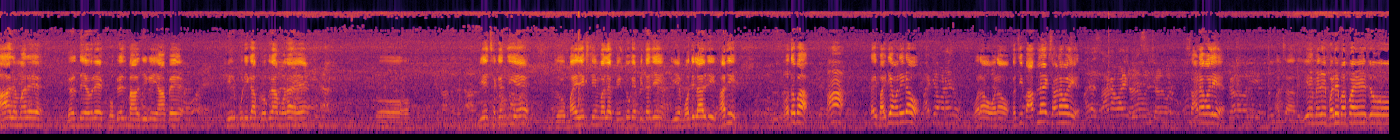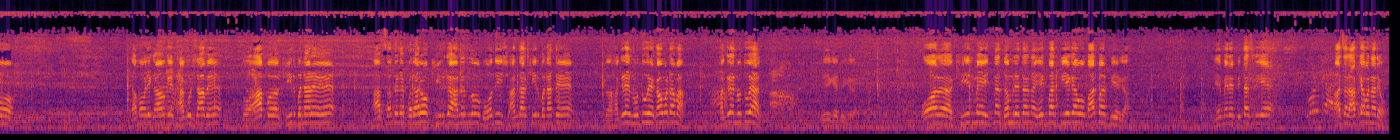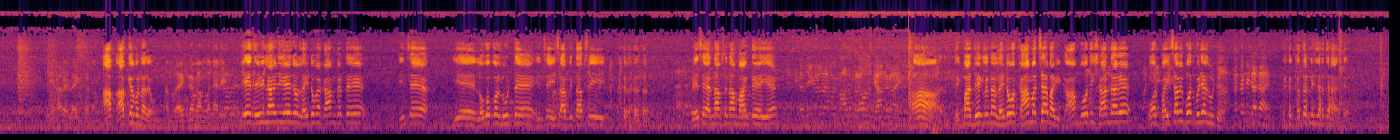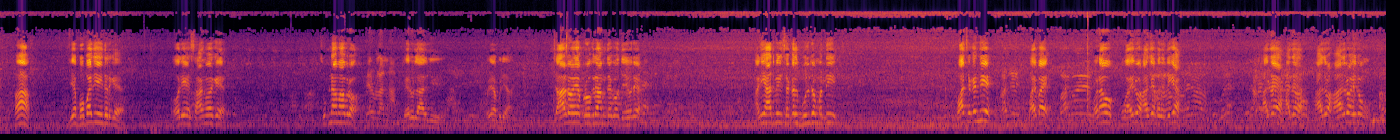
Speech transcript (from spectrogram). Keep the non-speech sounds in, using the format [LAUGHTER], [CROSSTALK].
आज हमारे घर देवरे खोकरेज बाबू के यहाँ पे खीर पूरी का प्रोग्राम हो रहा है तो ये छगन जी है जो माई एक्स टीम वाले पिंटू के पिताजी ये मोतीलाल जी हाँ जी वो तो बा હા કઈ બાટિયા બનાવી રહો ભાટિયા બનાવેલું વણાવો વણાવો પછી બાપલા એક સાણાવાળી है અરે સાડાવાળી દેશી साणावाड़ी है अच्छा तो ये मेरे बड़े पापा है जो दामावाड़ी गाँव के ठाकुर साहब है तो आप खीर बना रहे हैं। आप सब जने पधारो, खीर का आनंद लो, बहुत ही शानदार खीर बनाते हैं। तो हगरे नूतू है काउ मोटा बा। हगरे नूतू है आज। ठीक है ठीक है। और खीर में इतना दम रहता है ना, एक बार पिएगा, वो बार बार पिएगा। ये मेरे पिताश्री है। हाँ सर, आप क्या बना रहे हो? लाइट का काम। आप आप क्या बना रहे हो? हम लाइट का काम बना रहे हैं। ये देवीलाल जी है जो लाइटों का काम करते हैं। इनसे ये लोगों को लूटते हैं इनसे हिसाब किताब से ही। [LAUGHS] पैसे अनाप शनाप मांगते हैं ये। हाँ एक बार देख लेना लाइटों का काम अच्छा है बाकी। काम बहुत ही शानदार है और पैसा भी बहुत बढ़िया लूट है। कतर नहीं ज़्यादा है। [LAUGHS] कतर नहीं जाता है। हाँ ये भोपा जी इधर के हैं। और ये सांगवा के शुभ नाम आपरो ભેરુલાલ નામ बेरूलाल जी बढ़िया बढ़िया चाल रहा है प्रोग्राम देखो देवरे आणि आज मेरी सकल भूल जो मती वाह छगन जी बाय बाय बनाओ હું આયરો હાજે બધે ઠીક હે હાજે હાજે હાજરો હાજરો આયરો હું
